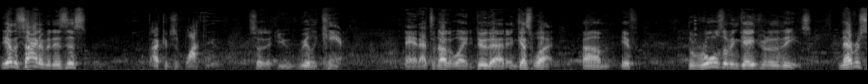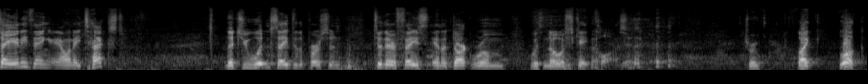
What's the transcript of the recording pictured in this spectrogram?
The other side of it is this: I could just block you so that you really can't, and that's another way to do that. And guess what? Um, if the rules of engagement are these. Never say anything on a text that you wouldn't say to the person to their face in a dark room with no escape clause. True. like, look,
